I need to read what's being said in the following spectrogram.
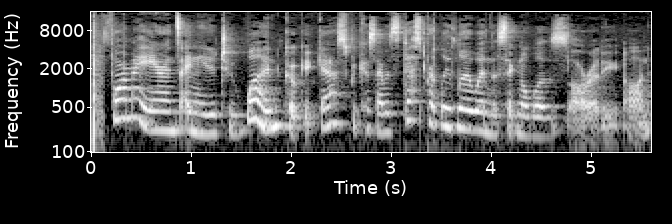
For my errands, I needed to one, go get gas because I was desperately low and the signal was already on.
